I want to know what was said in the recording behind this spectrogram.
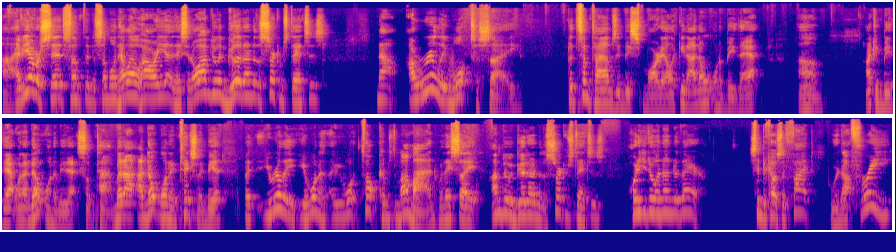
Uh, have you ever said something to someone, hello, how are you? And they said, oh, I'm doing good under the circumstances. Now, I really want to say but sometimes it'd be smart aleck. You know, I don't want to be that. Um, I can be that when I don't want to be that sometimes, but I, I don't want to intentionally be it. But you really, you want to, what thought comes to my mind when they say, I'm doing good under the circumstances. What are you doing under there? See, because the fact we're not free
